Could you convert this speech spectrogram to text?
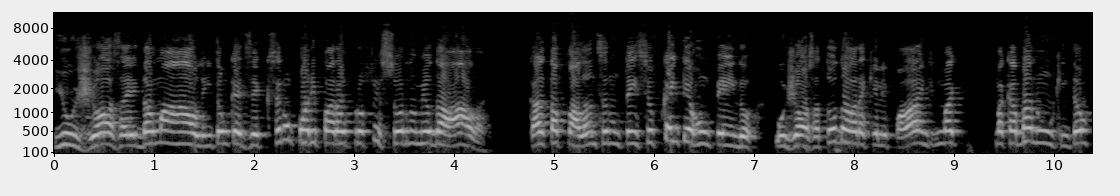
E o Josa, ele dá uma aula. Então, quer dizer que você não pode parar o professor no meio da aula. O cara tá falando, você não tem. Se eu ficar interrompendo o Josa toda hora que ele falar, a gente não vai, vai acabar nunca. Então,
